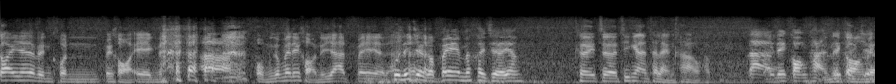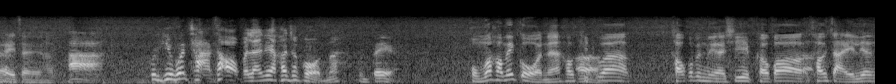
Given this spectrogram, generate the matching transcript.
ก้อยน่าจะเป็นคนไปขอเองนะ อ่า ผมก็ไม่ได้ขออนุญาตเป้นะคุณได้เจอกับเป้ไหมเคยเจอยังเคยเจอที่งานแถลงข่าวครับ แต่ในกองถ่ายในกองไม่เคยเจอครับ อ่า คุณคิดว่าฉากถ้าออกไปแล้วเนี่ยเขาจะโกรธไหมคุณเป้ ผมว่าเขาไม่โกรธนะเขาคิดอ่า ว่าเขาก็เป็นมืออาชีพเขาก็เข้าใจเรื่อง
